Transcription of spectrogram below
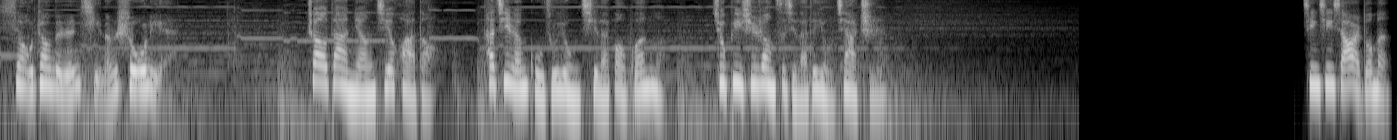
嚣张的人岂能收敛？赵大娘接话道：“她既然鼓足勇气来报官了，就必须让自己来的有价值。”亲亲小耳朵们。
